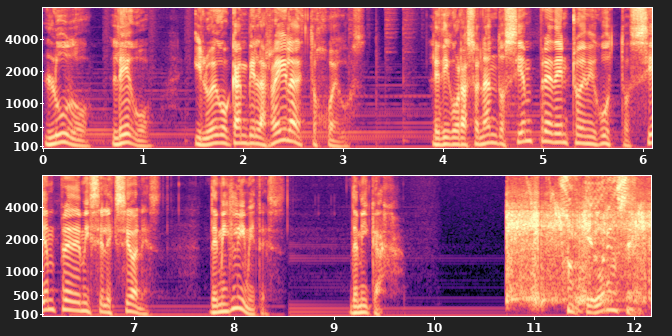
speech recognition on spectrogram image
Ludo, Lego, y luego cambie las reglas de estos juegos. Le digo razonando siempre dentro de mis gustos, siempre de mis elecciones, de mis límites, de mi caja. Surtidor en cero.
